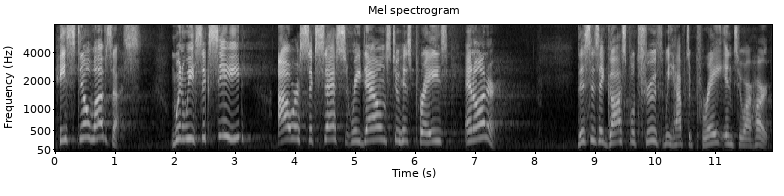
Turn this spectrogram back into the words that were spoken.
He still loves us. When we succeed, our success redounds to His praise and honor. This is a gospel truth we have to pray into our heart.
